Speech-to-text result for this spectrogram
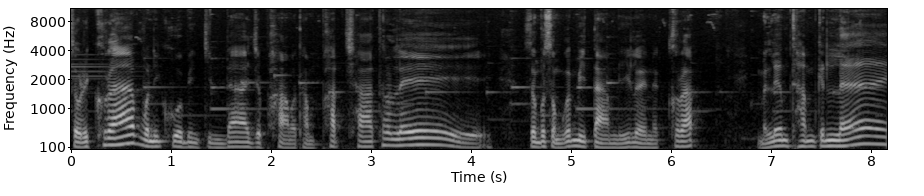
สวัสดีครับ วันนี้ครัวเบนกินได้จะพามาทำผัดชาทะเล ส่วนผสมก็มีตามนี้เลยนะครับ มาเริ่มทำกันเลย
